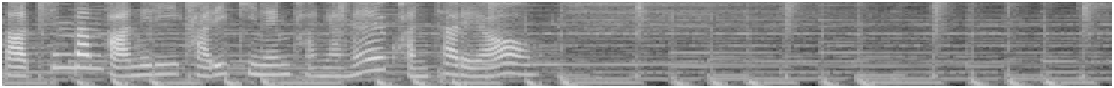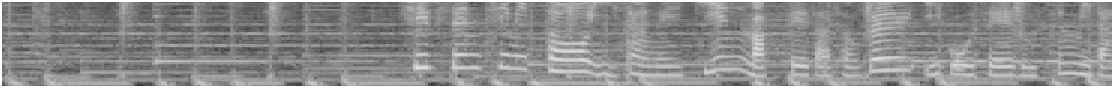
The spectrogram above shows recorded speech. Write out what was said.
나침반 바늘이 가리키는 방향을 관찰해요. 10cm 이상의 긴 막대 자석을 이곳에 놓습니다.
